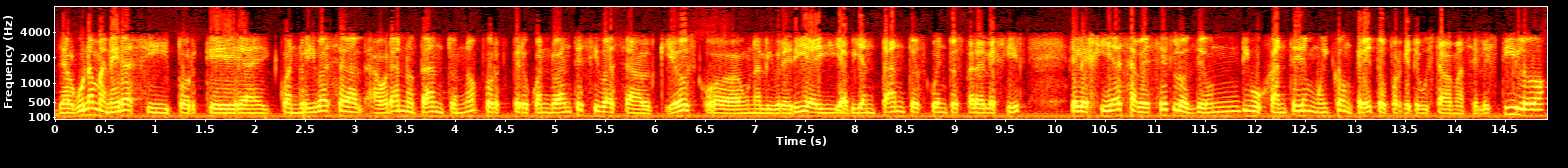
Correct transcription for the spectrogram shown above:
de alguna manera sí, porque eh, cuando ibas a, ahora no tanto, ¿no? pero cuando antes ibas al kiosco, a una librería y habían tantos cuentos para elegir, elegías a veces los de un dibujante muy concreto porque te gustaba más el estilo,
